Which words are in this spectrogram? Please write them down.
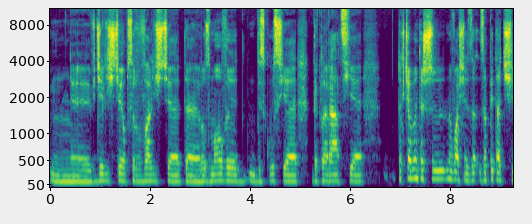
Mm, y, widzieliście, obserwowaliście te rozmowy, dyskusje, deklaracje to chciałbym też, y, no właśnie, zapytać,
